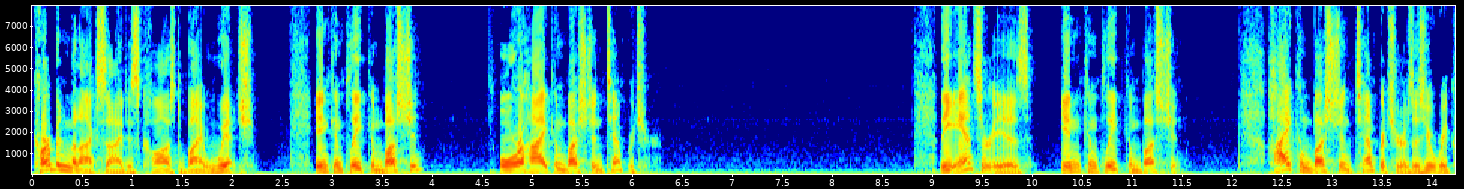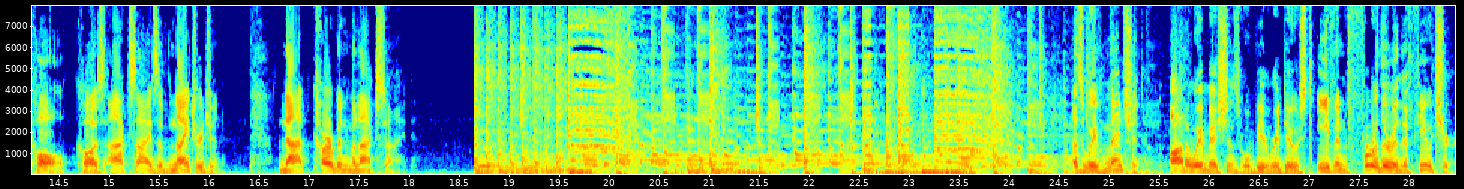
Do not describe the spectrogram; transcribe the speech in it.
Carbon monoxide is caused by which? Incomplete combustion or high combustion temperature? The answer is incomplete combustion. High combustion temperatures, as you'll recall, cause oxides of nitrogen, not carbon monoxide. As we've mentioned, auto emissions will be reduced even further in the future.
